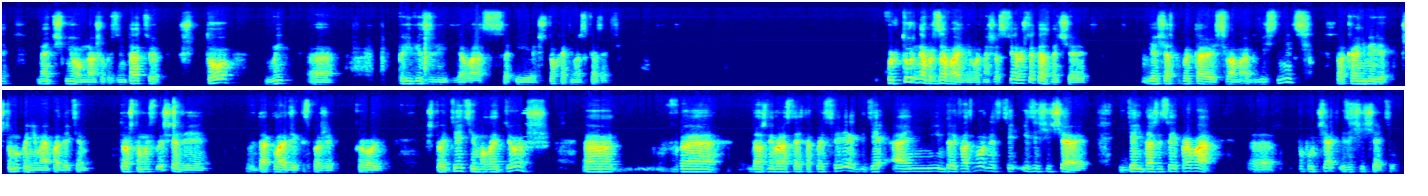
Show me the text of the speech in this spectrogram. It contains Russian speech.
давайте начнем нашу презентацию. Что мы э, привезли для вас и что хотим рассказать. Культурное образование, вот наша сфера, что это означает? Я сейчас попытаюсь вам объяснить, по крайней мере, что мы понимаем под этим. То, что мы слышали в докладе госпожи Кроль, что дети, молодежь э, в должны вырастать в такой сфере, где они им дают возможности и защищают, где они должны свои права э, получать и защищать их.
